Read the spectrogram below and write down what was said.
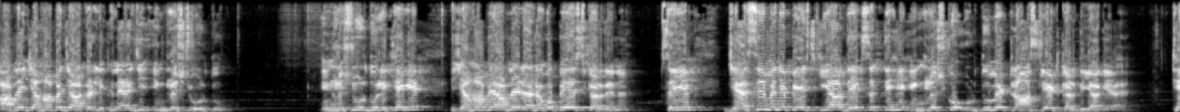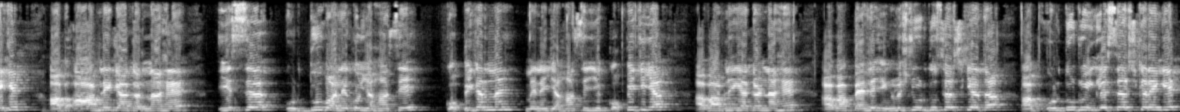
आपने यहाँ पे जाकर लिखना है जी English to Urdu English to Urdu लिखेंगे। यहाँ पे आपने डाटा को पेस्ट कर देना है। सही है। जैसे मैंने पेश किया, आप देख सकते हैं इंग्लिश को उर्दू में ट्रांसलेट कर दिया गया है। ठीक है? अब आपने क्या करना है? इस उर्दू वाले को यहाँ से कॉपी करना है। मैंने यहाँ से ये कॉपी किया। अब आपने क्या करना है? अब आप पहले इंग्लिश टू उर्दू सर्च किया था। अब उर्दू टू इंग्लिश सर्च करेंगे।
